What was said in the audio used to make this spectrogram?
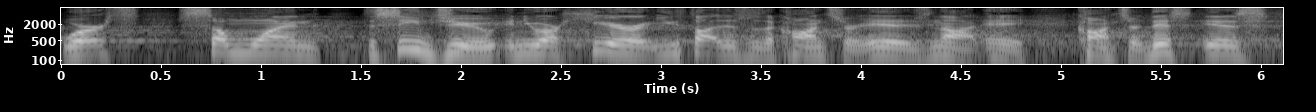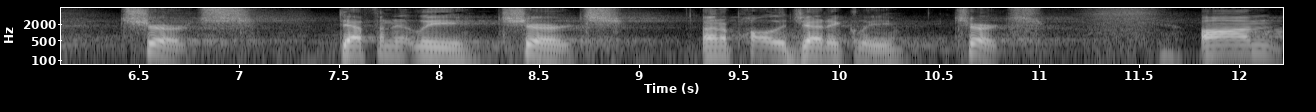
worse, someone deceived you and you are here. You thought this was a concert. It is not a concert. This is church. Definitely church. Unapologetically church. Um,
